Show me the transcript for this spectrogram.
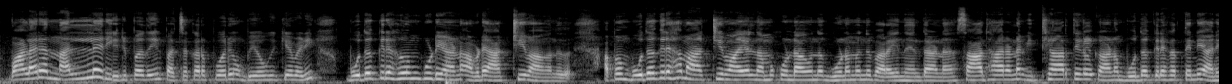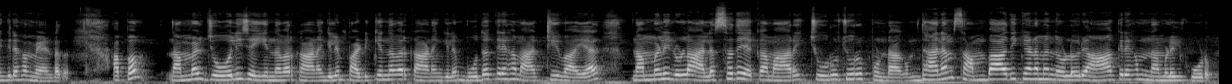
വളരെ നല്ല തിരുപ്പതിയിൽ പച്ചക്കർപ്പൂരം ഉപയോഗിക്കുക വഴി ബുധഗ്രഹവും കൂടിയാണ് അവിടെ ആക്റ്റീവ് ആകുന്നത് അപ്പം ബുധഗ്രഹം ആക്റ്റീവായാൽ നമുക്കുണ്ടാകുന്ന ഗുണമെന്ന് പറയുന്നത് എന്താണ്? സാധാരണ വിദ്യാർത്ഥികൾക്കാണ് ബുധഗ്രഹത്തിന്റെ അനുഗ്രഹം വേണ്ടത്. അപ്പം നമ്മൾ ജോലി ചെയ്യുന്നവർക്കാണെങ്കിലും പഠിക്കുന്നവർക്കാണെങ്കിലും ബുധഗ്രഹം ആക്റ്റീവായാൽ നമ്മളിലുള്ള അലസതയൊക്കെ മാറി ചുറുചുറുപ്പുണ്ടാകും. ധനം സമ്പാദിക്കണമെന്നുള്ള ഒരു ആഗ്രഹം നമ്മളിൽ കൂടും.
